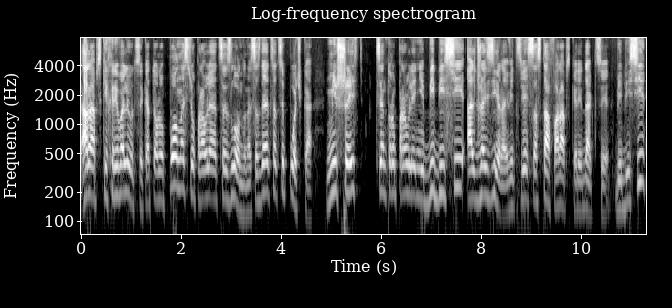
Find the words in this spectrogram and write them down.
арабских революций, которые полностью управляются из Лондона. И создается цепочка Ми-6, центр управления BBC Аль-Джазира. Ведь весь состав арабской редакции BBC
